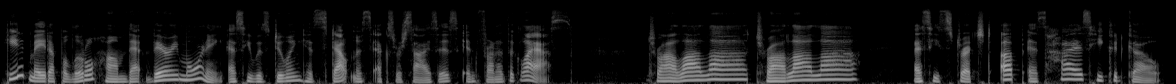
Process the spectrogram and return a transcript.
He had made up a little hum that very morning as he was doing his stoutness exercises in front of the glass. Tra la la, tra la la, as he stretched up as high as he could go.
